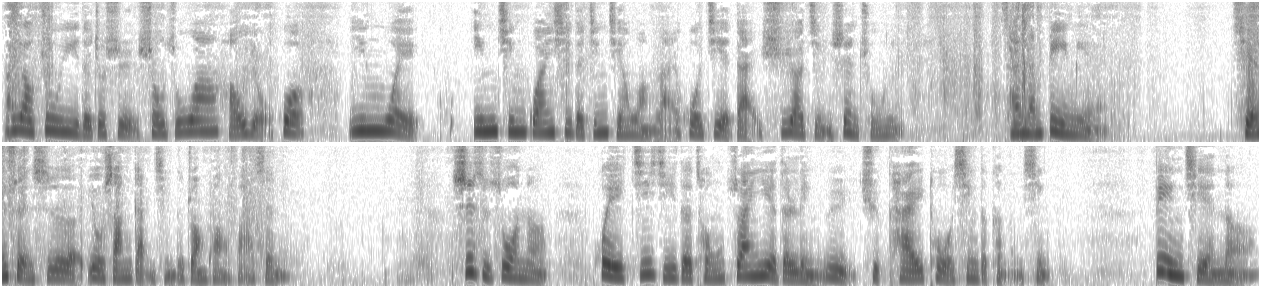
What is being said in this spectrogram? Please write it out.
那要注意的就是手足啊、好友或因为姻亲关系的金钱往来或借贷，需要谨慎处理，才能避免钱损失了又伤感情的状况发生。狮子座呢，会积极的从专业的领域去开拓新的可能性，并且呢，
